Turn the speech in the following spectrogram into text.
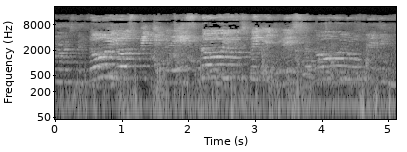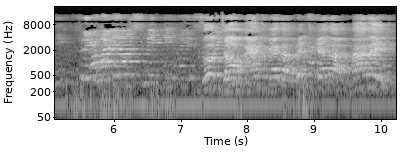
you speak English? Do you speak English? Do you speak English? Good job, and together, read together, Mary.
